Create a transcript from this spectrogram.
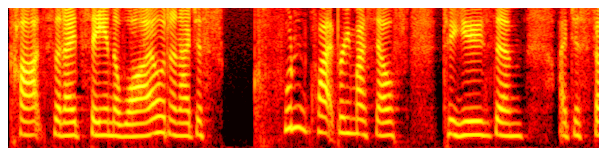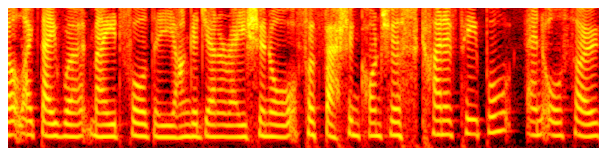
carts that I'd see in the wild and I just couldn't quite bring myself to use them. I just felt like they weren't made for the younger generation or for fashion conscious kind of people. And also,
